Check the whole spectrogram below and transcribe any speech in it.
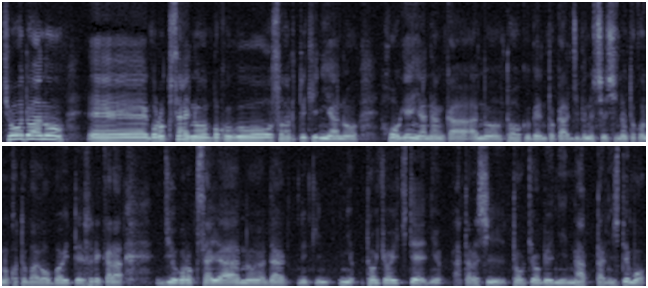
ちょうどあの、えー、56歳の母国語を教わる時にあの方言やなんかあの東北弁とか自分の出身のところの言葉を覚えてそれから1 5 6歳やあの大学に東京へ来て新しい東京弁になったにしても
